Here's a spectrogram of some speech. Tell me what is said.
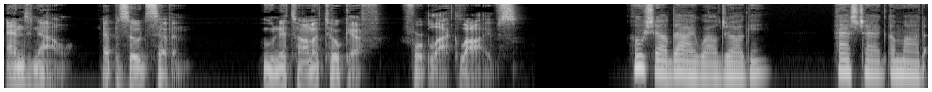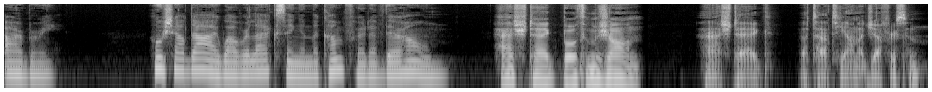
And now, Episode 7 Unetaneh Tokef for Black Lives. Who shall die while jogging? Hashtag Ahmaud Arbery. Who shall die while relaxing in the comfort of their home? Hashtag Botham Jean. Hashtag Atatiana Jefferson.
